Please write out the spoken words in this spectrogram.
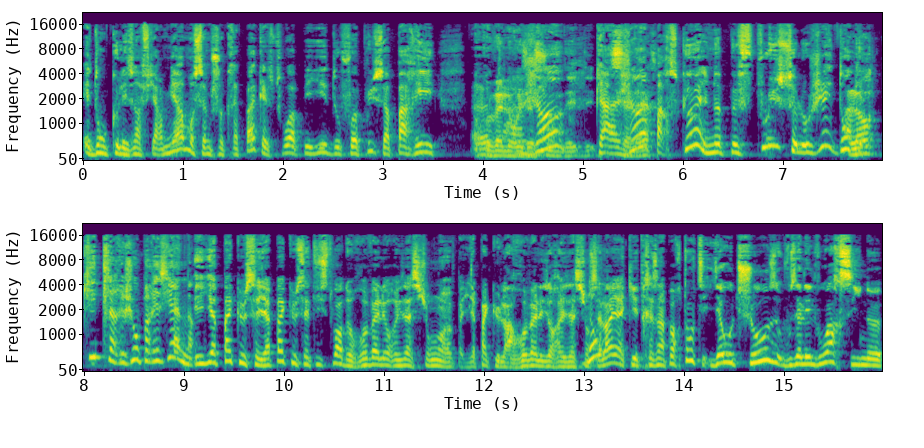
Et donc que les infirmières, moi ça ne me choquerait pas qu'elles soient payées deux fois plus à Paris euh, qu'à Agen, parce qu'elles ne peuvent plus se loger. Donc elles quittent la région parisienne. Et il n'y a pas que ça, il n'y a pas que cette histoire de revalorisation, euh, il n'y a pas que la revalorisation salariale qui est très importante. Il y a autre chose, vous allez le voir, c'est une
